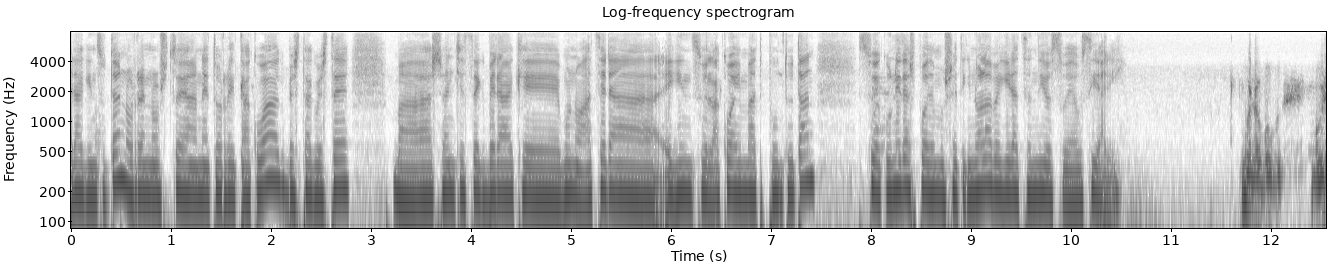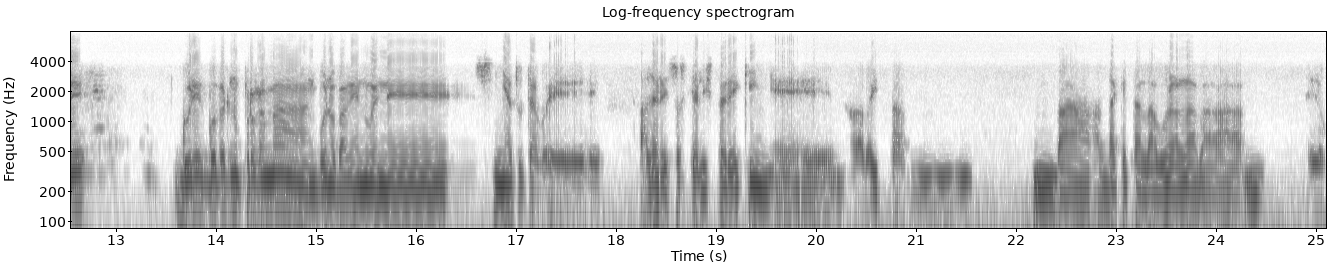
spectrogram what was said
eragin zuten, horren ostean etorritakoak, bestak beste, ba, Sánchezek berak, e, bueno, atzera egin zuelako hainbat puntutan, zuek Unidas Podemosetik nola begiratzen dio zue auziari? Bueno, gure gure gobernu programan, bueno, bagenuen e, sinatuta e, alderri sozialistarekin e, baita, mm, ba, aldaketa laborala ba, edo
